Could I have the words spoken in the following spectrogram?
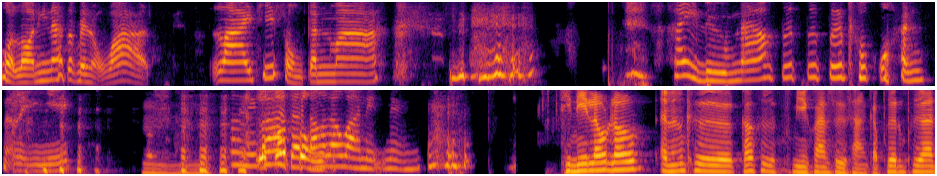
หัวเราะนี่น่าจะเป็นแบบว่าไลน์ที่ส่งกันมา ให้ดื่มน้ำตืดตืดตืดทุกวันอะไรอย่างนี้อืมตอนนี้แล้ก็วก็อาจจะส่งต้องระวังนิดนึงทีนี้แล้วแล้วอันนั้นคือก็คือมีการสื่อสารกับเพื่อนเพื่อน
